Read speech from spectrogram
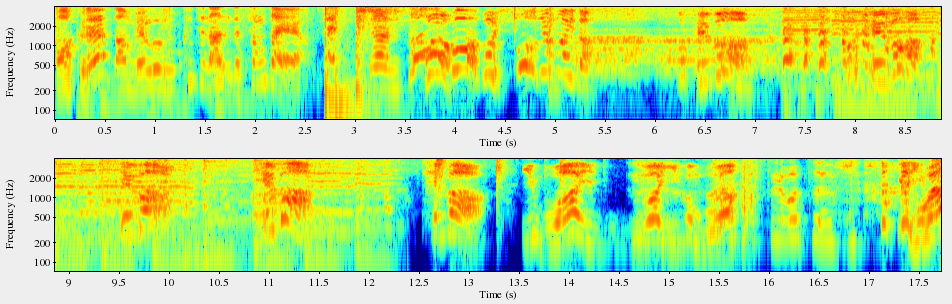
어 그래? 난 매우 크진 않은데 상자예요 셋! 짠! 오! 오! 오! 시- 신형만이다! 어 대박! 어 대박! 대박! 대박! 대박! 이거 뭐야? 이 뭐야? 이건 뭐야? 블루버튼 이거 뭐야?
